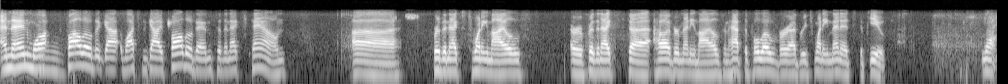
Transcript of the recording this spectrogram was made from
And then wa- follow the guy, watch the guy follow them to the next town uh, for the next 20 miles or for the next uh, however many miles and have to pull over every 20 minutes to puke. nice.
